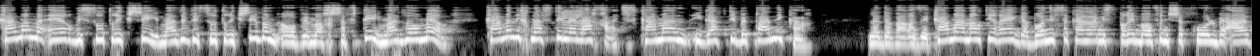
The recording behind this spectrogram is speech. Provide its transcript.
כמה מהר ויסות רגשי, מה זה ויסות רגשי או ומחשבתי, מה זה אומר, כמה נכנסתי ללחץ, כמה הגבתי בפאניקה לדבר הזה, כמה אמרתי רגע בוא נסתכל על המספרים באופן שקול ואז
